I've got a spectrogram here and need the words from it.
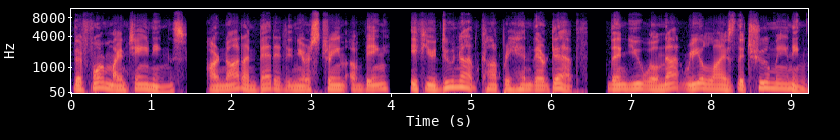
the four mind changings, are not embedded in your stream of being, if you do not comprehend their depth, then you will not realize the true meaning.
